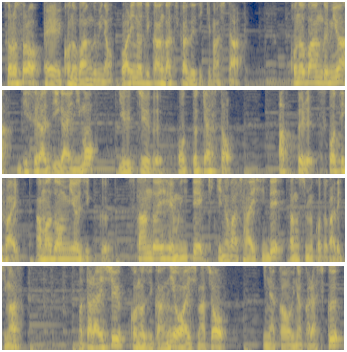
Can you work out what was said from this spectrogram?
そろそろ、えーこの番組の終わりの時間が近づいてきました。この番組はリスラジ以外にも YouTube、Podcast、Apple、Spotify、Amazon Music、スタンド FM にて聞き逃し配信で楽しむことができます。また来週この時間にお会いしましょう。田舎を田舎らしく、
